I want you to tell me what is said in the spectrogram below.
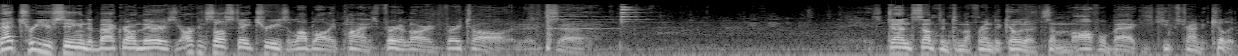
That tree you're seeing in the background there is the Arkansas State tree. It's a loblolly pine. It's very large, very tall. And it's uh, it's done something to my friend Dakota. It's something awful bad. He keeps trying to kill it.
